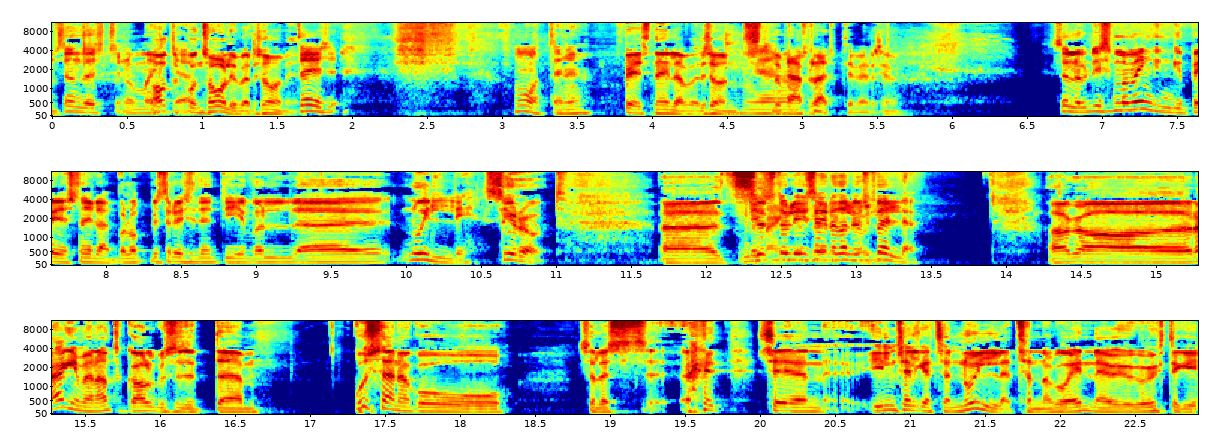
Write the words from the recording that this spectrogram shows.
see on tõesti, no ma ei oota tea. konsooli versiooni, ma ootan jah. PS4 versioon. Tableti versioon. selle, siis ma mängingi PS4 peal hoopis Resident Evil äh, nulli, Zero't, mis tuli see nädal just välja. Äh, aga räägime natuke alguses, et äh, kus see nagu selles, see on ilmselgelt see on null, et see on nagu enne ühtegi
